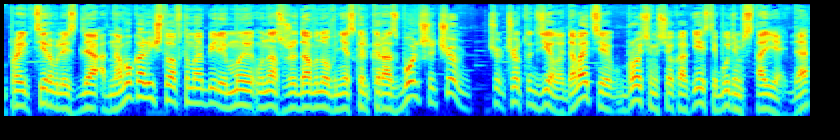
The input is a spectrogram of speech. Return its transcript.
проектировались для одного количества автомобилей, мы, у нас уже давно в несколько раз больше, что-то делать, давайте бросим все как есть и будем стоять, да?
